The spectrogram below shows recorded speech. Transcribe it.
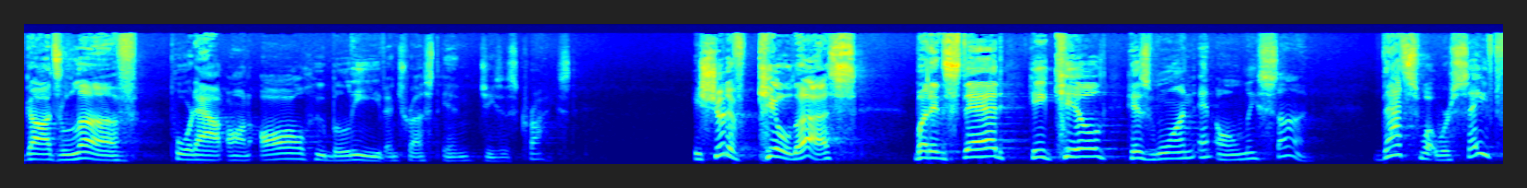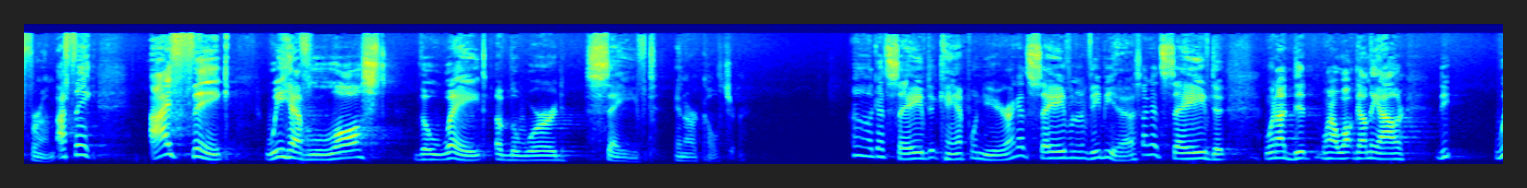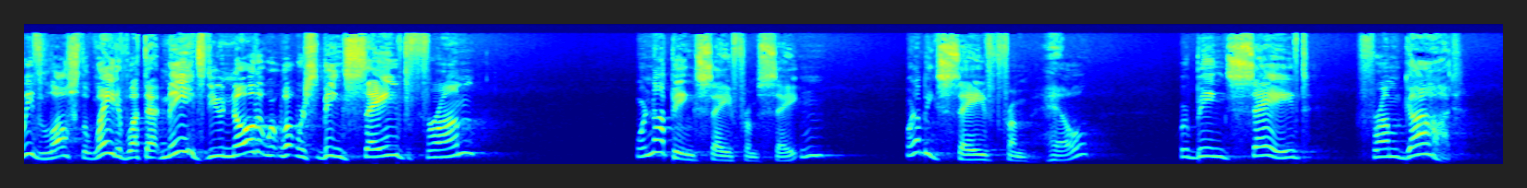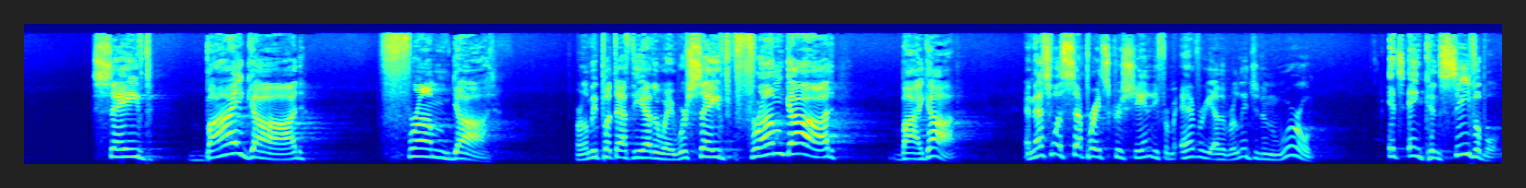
God's love poured out on all who believe and trust in Jesus Christ. He should have killed us, but instead, he killed his one and only son. That's what we're saved from. I think, I think we have lost the weight of the word saved in our culture. Oh, I got saved at camp one year. I got saved in a VBS. I got saved at, when I did when I walked down the aisle. We've lost the weight of what that means. Do you know that what we're being saved from? We're not being saved from Satan. We're not being saved from hell. We're being saved from God. Saved by God from God. Or let me put that the other way. We're saved from God by God. And that's what separates Christianity from every other religion in the world. It's inconceivable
